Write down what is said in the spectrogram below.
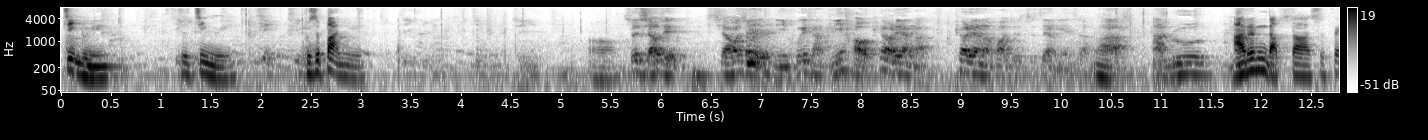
静云是静云不是半云所以小姐小姐你非常你好漂亮啊。漂亮的话就是这样念着啊。阿如阿珍达达是非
